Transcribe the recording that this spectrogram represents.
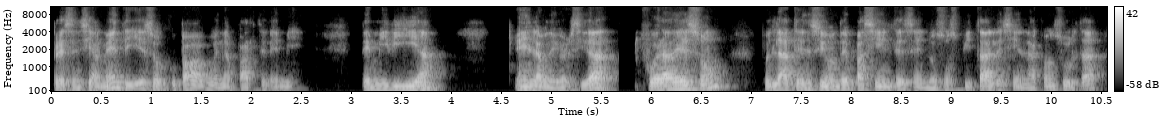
presencialmente y eso ocupaba buena parte de mi, día en la universidad. Fuera de eso, pues la atención de pacientes en los hospitales y en la consulta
